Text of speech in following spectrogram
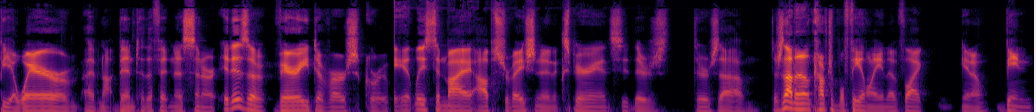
be aware or have not been to the fitness center, it is a very diverse group. At least in my observation and experience, there's there's um there's not an uncomfortable feeling of like you know being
